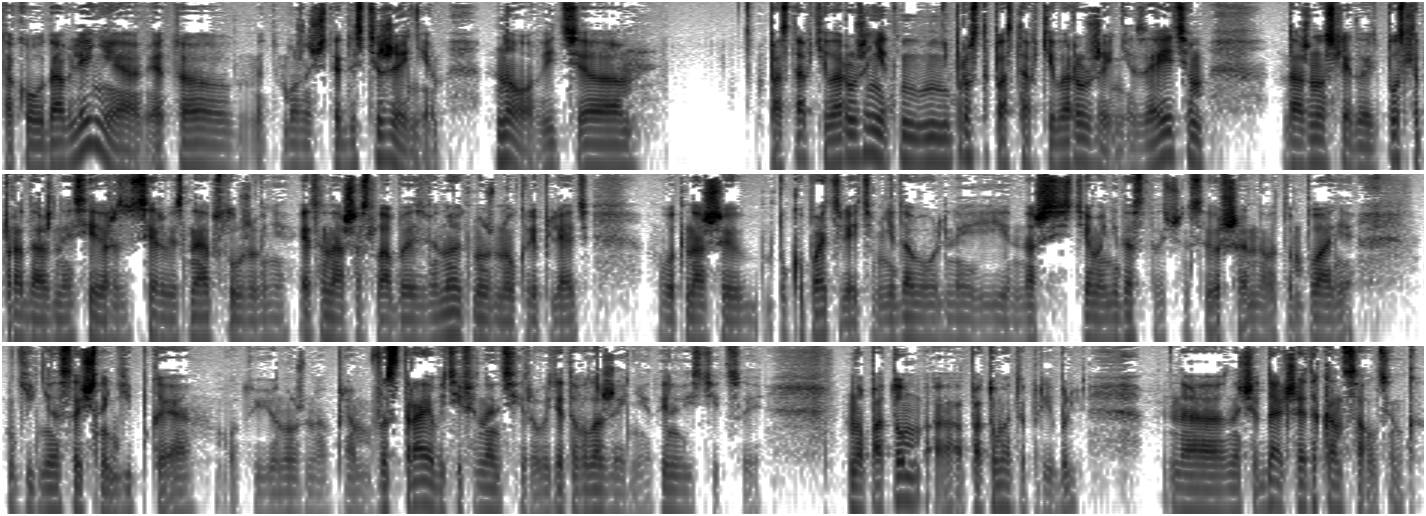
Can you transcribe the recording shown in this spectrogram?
такого давления, это, это можно считать достижением. Но ведь э, поставки вооружений это не просто поставки вооружения. За этим должно следовать послепродажное сервисное обслуживание. Это наше слабое звено, это нужно укреплять. Вот наши покупатели этим недовольны, и наша система недостаточно совершенна в этом плане недостаточно гибкая, вот ее нужно прям выстраивать и финансировать, это вложение, это инвестиции. Но потом, а, потом это прибыль. А, значит, дальше это консалтинг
